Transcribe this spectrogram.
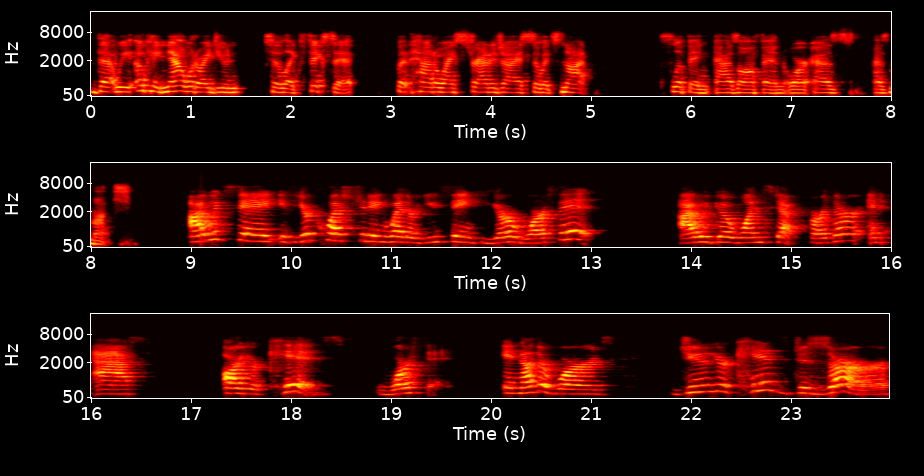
that we okay now what do i do to like fix it? But how do i strategize so it's not flipping as often or as as much i would say if you're questioning whether you think you're worth it I would go one step further and ask, are your kids worth it? In other words, do your kids deserve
